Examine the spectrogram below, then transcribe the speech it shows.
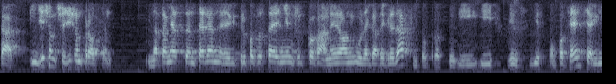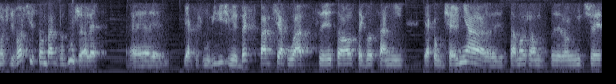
Tak, 50-60%. Natomiast ten teren, który pozostaje nieużytkowany, on ulega degradacji po prostu. I, i więc jest, potencjał i możliwości są bardzo duże, ale jak już mówiliśmy, bez wsparcia władz to tego sami jako uczelnia, samorząd rolniczy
